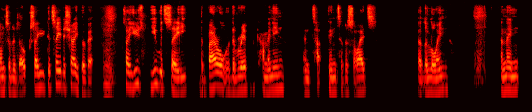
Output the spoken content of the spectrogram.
onto the dog, so you could see the shape of it. Mm. So you you would see the barrel of the rib coming in and tucked into the sides at the loin, and then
